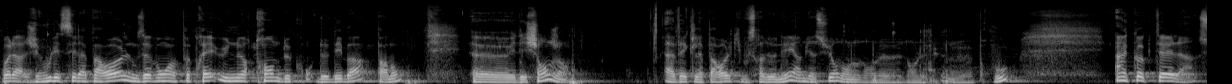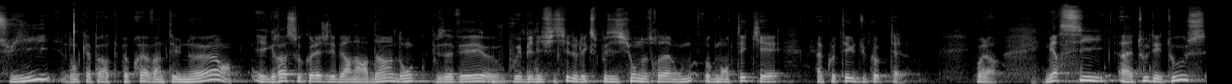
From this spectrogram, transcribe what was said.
Voilà, je vais vous laisser la parole. Nous avons à peu près 1h30 de, débat pardon, euh, et d'échange, avec la parole qui vous sera donnée, hein, bien sûr, dans le, euh, pour vous. Un cocktail suit, donc à peu près à 21h, et grâce au Collège des Bernardins, donc vous, avez, euh, vous pouvez bénéficier de l'exposition Notre-Dame augmentée qui est à côté du cocktail. Voilà. Merci à toutes et tous.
